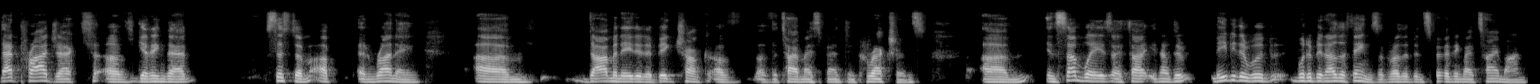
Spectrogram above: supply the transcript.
that project of getting that system up and running um, dominated a big chunk of, of the time I spent in corrections. Um, in some ways, I thought, you know, there, maybe there would would have been other things I'd rather been spending my time on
